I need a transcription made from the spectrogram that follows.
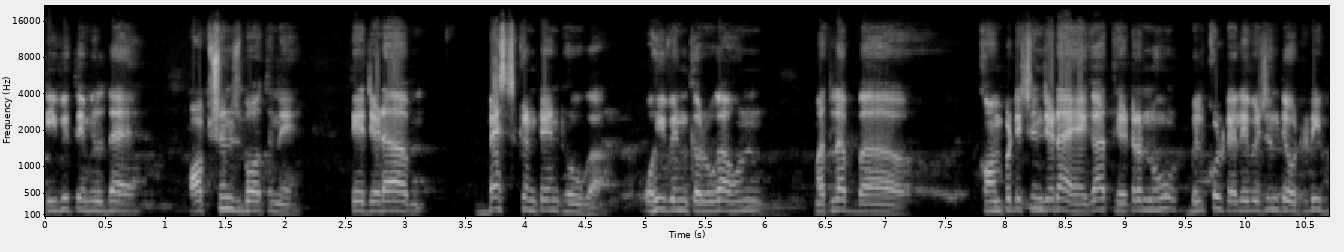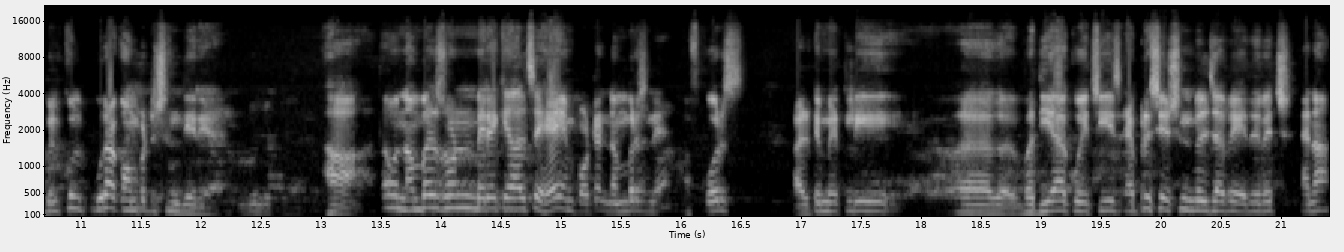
ਟੀਵੀ ਤੇ ਮਿਲਦਾ ਹੈ ਆਪਸ਼ਨਸ ਬਹੁਤ ਨੇ ਤੇ ਜਿਹੜਾ ਬੈਸਟ ਕੰਟੈਂਟ ਹੋਊਗਾ ਉਹੀ ਵਿਨ ਕਰੂਗਾ। ਹੁਣ ਮਤਲਬ ਕੰਪੀਟੀਸ਼ਨ ਜਿਹੜਾ ਹੈਗਾ ਥੀਏਟਰ ਨੂੰ ਬਿਲਕੁਲ ਟੈਲੀਵਿਜ਼ਨ ਤੇ OTT ਬਿਲਕੁਲ ਪੂਰਾ ਕੰਪੀਟੀਸ਼ਨ ਦੇ ਰਿਹਾ ਹੈ। ਹਾਂ, ਤਾਂ ਉਹ ਨੰਬਰਸ ਹੁਣ ਮੇਰੇ ਖਿਆਲ ਸੇ ਹੈ ਇੰਪੋਰਟੈਂਟ ਨੰਬਰਸ ਨੇ। ਆਫ ਕੋਰਸ ਅਲਟੀਮੇਟਲੀ ਵਧੀਆ ਕੋਈ ਚੀਜ਼ ਐਪਰੀਸੀਏਸ਼ਨ ਮਿਲ ਜਾਵੇ ਇਹਦੇ ਵਿੱਚ, ਹੈ ਨਾ?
